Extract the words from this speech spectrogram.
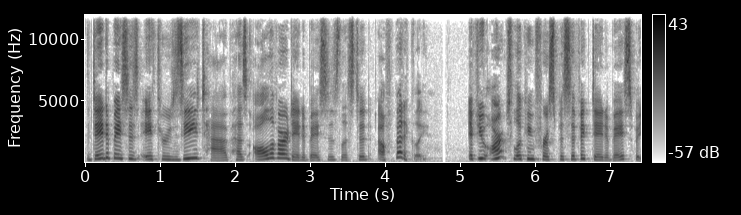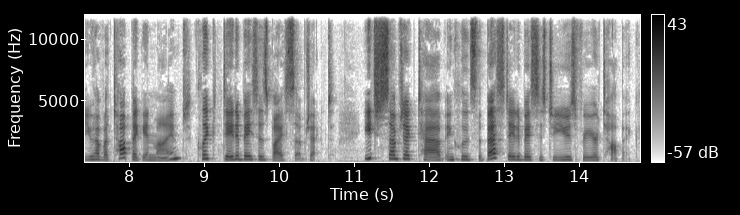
The Databases A through Z tab has all of our databases listed alphabetically. If you aren't looking for a specific database but you have a topic in mind, click Databases by Subject. Each subject tab includes the best databases to use for your topic.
